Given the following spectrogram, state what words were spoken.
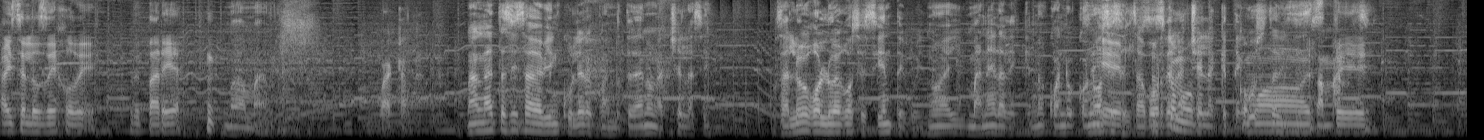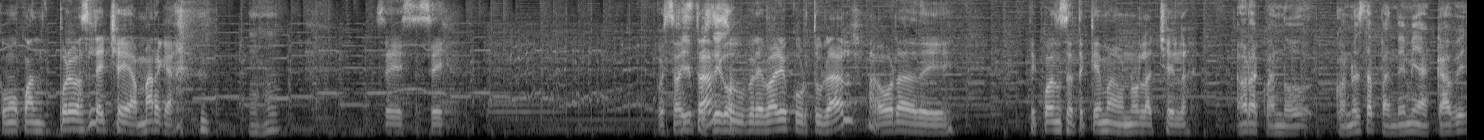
Ahí se los dejo de, de tarea. No mames. Guácala. No, la neta sí sabe bien culero cuando te dan una chela así. O sea, luego, luego se siente, güey. No hay manera de que no. Cuando conoces Sí, el pues sabor de como- la chela que te como, gusta, dices, no mames". este, como cuando pruebas leche amarga. Sí, sí, sí. Pues ahí Sí, está, pues digo- su brevario cultural, ahora de, de cuándo se te quema o no la chela. Ahora, cuando, cuando esta pandemia acabe,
